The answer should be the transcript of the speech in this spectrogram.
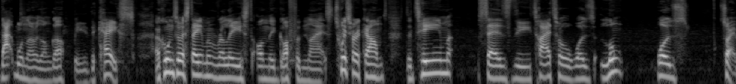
that will no longer be the case. According to a statement released on the Gotham Knights Twitter account, the team says the title was launch was sorry.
